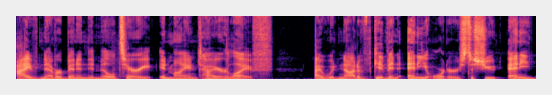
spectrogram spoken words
I've never been in the military in my entire life. I would not have given any orders to shoot any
